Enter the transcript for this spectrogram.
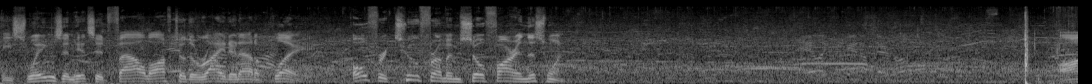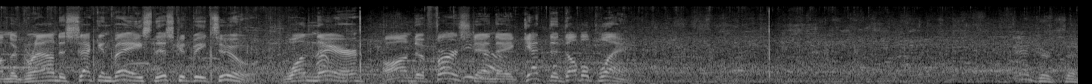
He swings and hits it foul off to the right and out of play. 0 for 2 from him so far in this one. On the ground to second base. This could be two. One there. On to first, and they get the double play. Anderson.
